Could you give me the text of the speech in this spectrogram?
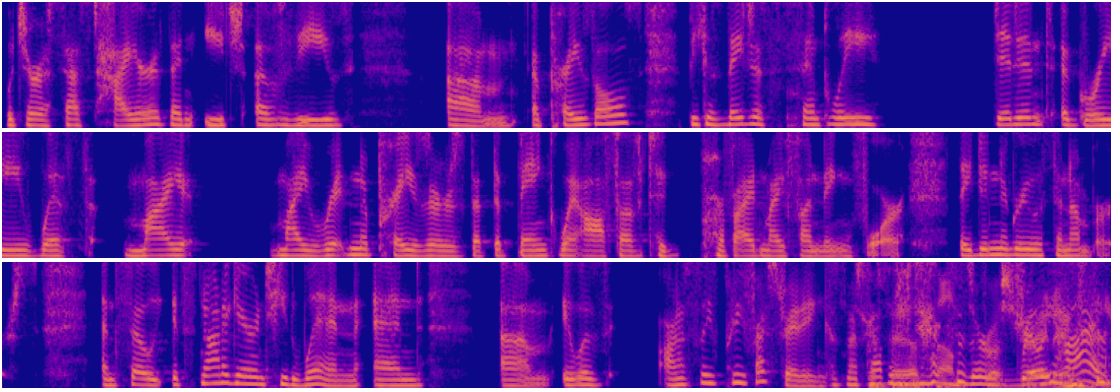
which are assessed higher than each of these um, appraisals because they just simply didn't agree with my my written appraisers that the bank went off of to provide my funding for. They didn't agree with the numbers. And so it's not a guaranteed win. And um, it was honestly pretty frustrating because my property say, taxes are really high.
